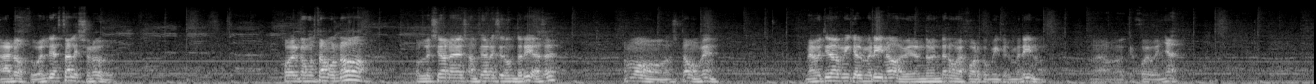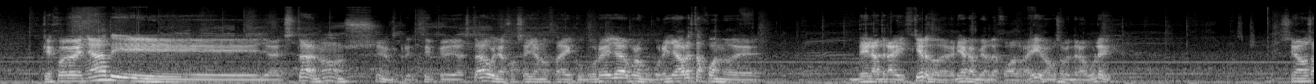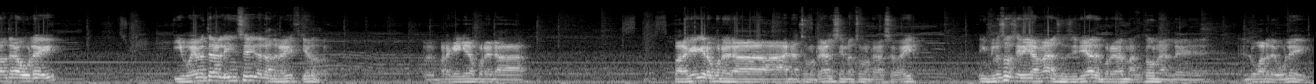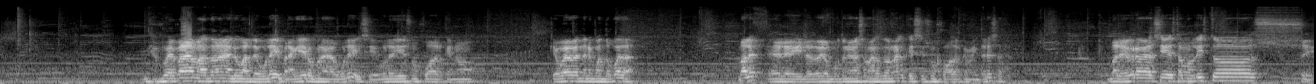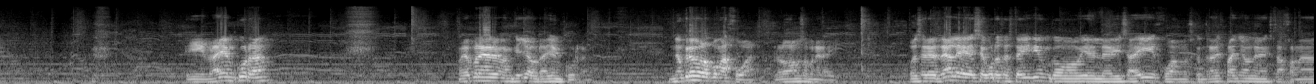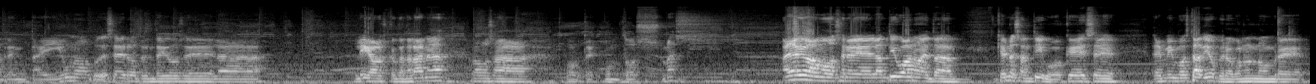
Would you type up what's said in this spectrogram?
Ah, no. Zubeldia está lesionado. Joder, ¿cómo estamos, no? Con lesiones, sanciones y tonterías, ¿eh? Estamos, estamos bien. Me ha metido a Mikel Merino. Evidentemente no voy a jugar con Mikel Merino. que juegue Beñat. Que juegue Beñat y ya está, ¿no? Sí, en principio ya está. William José ya no está ahí Cucurella. Bueno, Cucurella ahora está jugando de, de lateral izquierdo. Debería cambiar de jugador ahí. Vamos a meter a Buley. Sí, vamos a meter a Buley. Y voy a meter a Lindsay de lateral izquierdo. ¿Para qué quiero poner a... ¿Para qué quiero poner a Nacho Monreal si Nacho Monreal se va a ir? Incluso sería más, sería de poner a McDonald en lugar de Buley. Voy a poner a McDonald en lugar de Buley. ¿Para qué quiero poner a Buley? Si Buley es un jugador que no... Que voy a vender en cuanto pueda. Vale, eh, y le doy oportunidades a McDonald, que sí es un jugador que me interesa. Vale, yo creo que así estamos listos. Sí. Y Brian Curran. Voy a poner el banquillo a Brian Curran. No creo que lo ponga a jugar, pero lo vamos a poner ahí. Pues el Real Seguros Stadium, como bien leéis ahí. Jugamos contra el Español en esta jornada 31, puede ser, o 32 de la Liga Vasco-Catalana. Vamos a por tres puntos más. Allá que vamos, en el antiguo Anoeta. Que no es antiguo, que es eh, el mismo estadio, pero con un nombre...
